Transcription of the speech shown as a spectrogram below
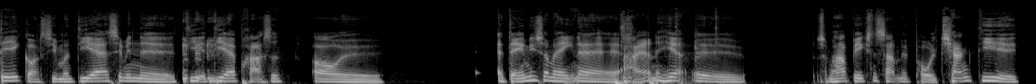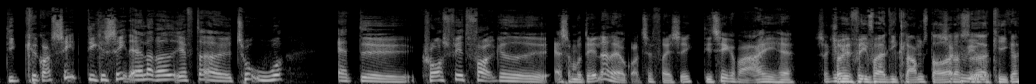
Det er ikke godt, Simon. De er simpelthen... Øh, de, de er presset. Og øh, Adami, som er en af ejerne her, øh, som har Bixen sammen med Paul Chang, de, øh, de kan godt se det. De kan se det allerede efter øh, to uger, at øh, CrossFit-folket... Øh, altså, modellerne er jo godt tilfredse, ikke? De tænker bare, ej, ja, så kan Så er vi fri blive- for alle de klamme Så stodder, der vi sidder jo- og kigger.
